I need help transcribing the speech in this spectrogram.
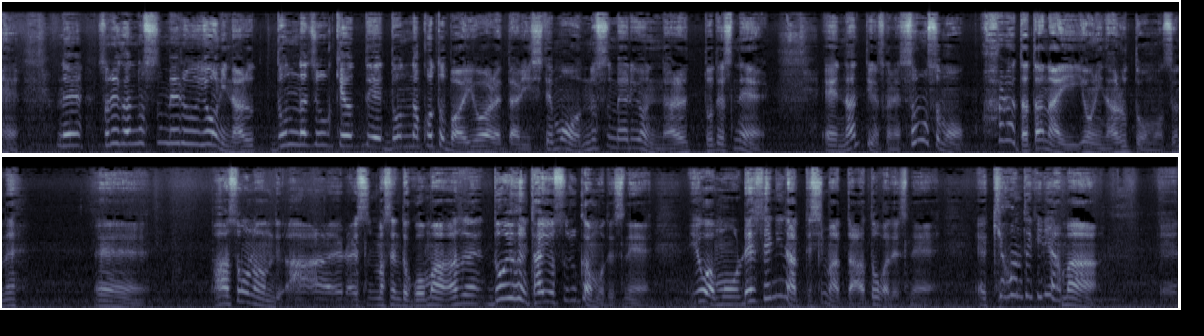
えー、で、それが盗めるようになる、どんな状況でどんな言葉を言われたりしても盗めるようになるとですね、えー、なんていうんですかね、そもそも腹立たないようになると思うんですよね。えー、ああ、そうなんで、ああ、えらいすみませんと、こう、まあ、どういうふうに対応するかもですね、要はもう冷静になってしまった後がですね、基本的にはまあ、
